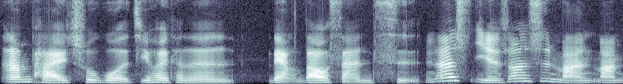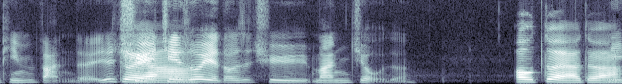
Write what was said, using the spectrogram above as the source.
安排出国的机会，可能两到三次。那也算是蛮蛮频繁的，就去、啊听说也都是去蛮久的。哦，对啊，对啊，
